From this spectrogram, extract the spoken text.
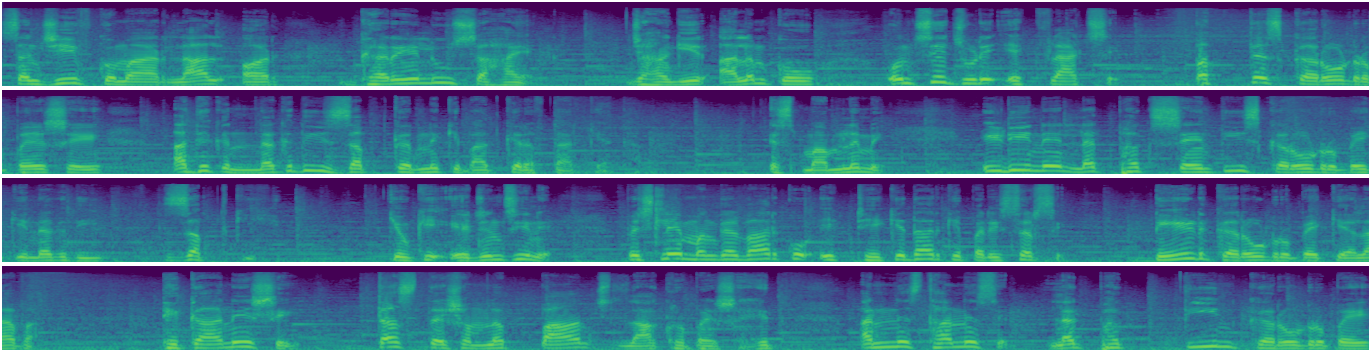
संजीव कुमार लाल और घरेलू सहायक जहांगीर आलम को उनसे जुड़े एक फ्लैट से 32 करोड़ रुपए से अधिक नकदी जब्त करने के बाद गिरफ़्तार किया था। इस मामले में ईडी ने लगभग 37 करोड़ रुपए की नकदी जब्त की है, क्योंकि एजेंसी ने पिछले मंगलवार को एक ठेकेदार के परिसर से डेढ़ करोड़ रुपए के अलावा ठिकाने से दस दशमलव पाँच लाख रुपए सहित अन्य स्थानों से लगभग तीन करोड़ रुपए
